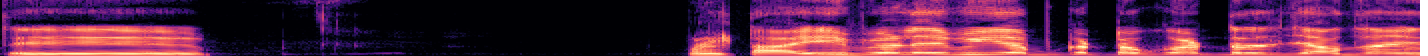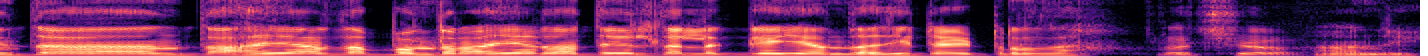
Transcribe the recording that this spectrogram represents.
ਤੇ ਪਲਟਾਈ ਵੇਲੇ ਵੀ ਅਬ ਘੱਟੋ ਘੱਟ ਜ਼ਿਆਦਾ ਨਹੀਂ ਤਾਂ 10000 ਦਾ 15000 ਦਾ ਤੇਲ ਤਾਂ ਲੱਗੇ ਜਾਂਦਾ ਜੀ ਟਰੈਕਟਰ ਦਾ। ਅੱਛਾ। ਹਾਂਜੀ।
